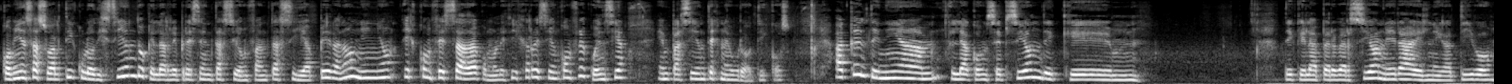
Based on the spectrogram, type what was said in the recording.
Comienza su artículo diciendo que la representación fantasía pegan a un niño es confesada, como les dije recién, con frecuencia en pacientes neuróticos. Acá él tenía mm, la concepción de que, mm, de que la perversión era el negativo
